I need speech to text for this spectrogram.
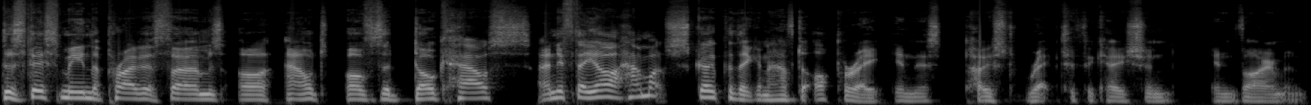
Does this mean that private firms are out of the doghouse? And if they are, how much scope are they going to have to operate in this post rectification environment?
